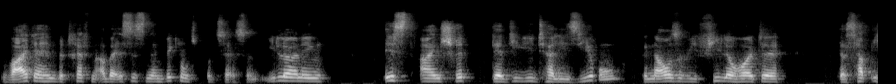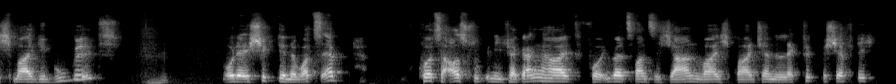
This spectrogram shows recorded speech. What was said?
weiterhin betreffen, aber es ist ein Entwicklungsprozess. Und E-Learning ist ein Schritt der Digitalisierung, genauso wie viele heute, das habe ich mal gegoogelt mhm. oder ich schicke dir eine WhatsApp. Kurzer Ausflug in die Vergangenheit. Vor über 20 Jahren war ich bei General Electric beschäftigt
